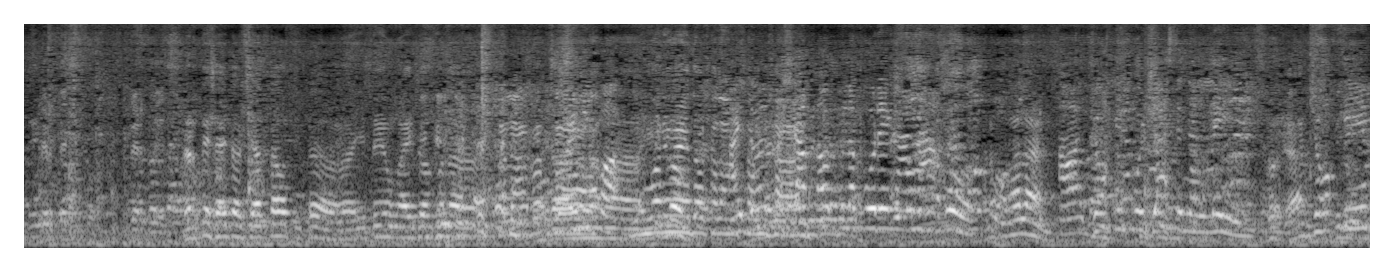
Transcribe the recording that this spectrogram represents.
Bertes, idol, shout out. Ito, uh, ito yung idol ko na... Salamat sa Morning po. Good morning, idol. Salamat sa Idol, mga shout out ko lang po rin ang anak ko. Ano pangalan? Ah, Joaquin po, Justin and Lane. Yeah? Joaquin,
